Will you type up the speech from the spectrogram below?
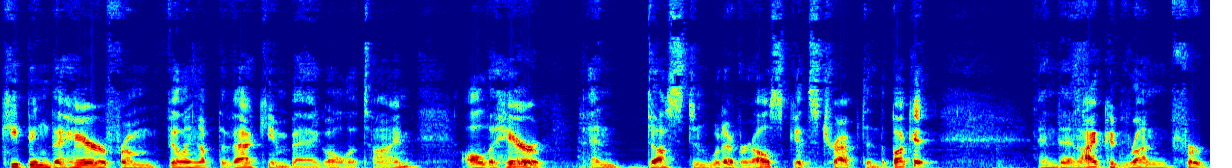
keeping the hair from filling up the vacuum bag all the time. All the hair and dust and whatever else gets trapped in the bucket, and then I could run for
